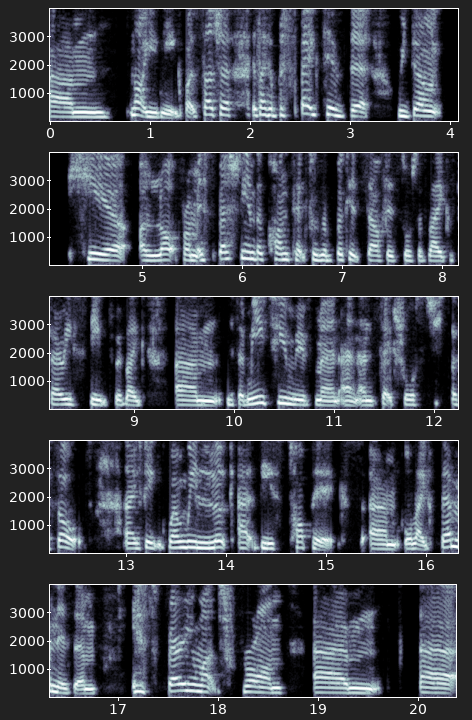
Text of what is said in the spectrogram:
um, not unique, but such a, it's like a perspective that we don't hear a lot from, especially in the context of the book itself is sort of like very steeped with like um, the Me Too movement and, and sexual assault. And I think when we look at these topics um, or like feminism, it's very much from um, uh,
